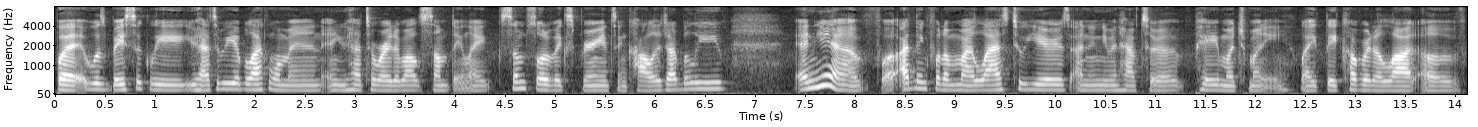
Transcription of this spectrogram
but it was basically you had to be a black woman and you had to write about something like some sort of experience in college, I believe. And yeah, for, I think for the, my last two years, I didn't even have to pay much money. Like, they covered a lot of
